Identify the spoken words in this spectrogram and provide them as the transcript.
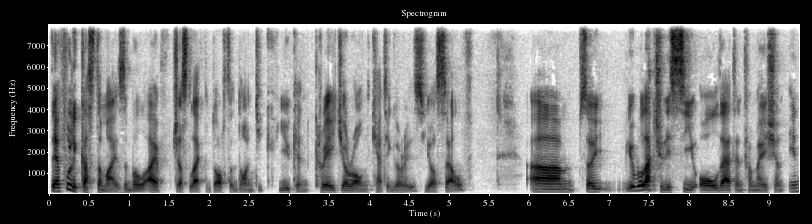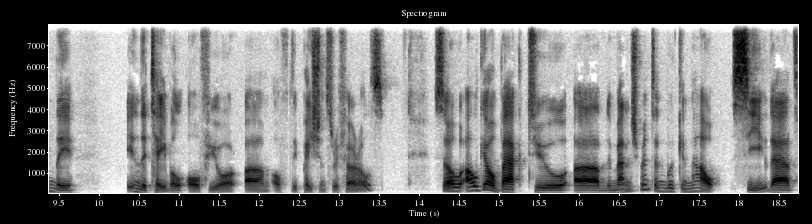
They're fully customizable. I've just selected orthodontic. You can create your own categories yourself. Um, so you will actually see all that information in the in the table of your um, of the patient's referrals. So I'll go back to uh, the management and we can now see that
